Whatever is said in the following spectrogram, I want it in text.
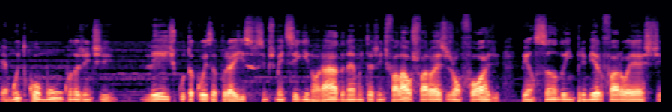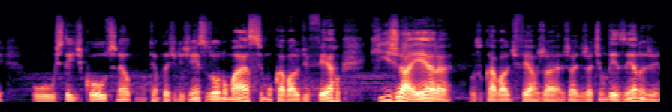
é muito comum quando a gente lê, escuta coisa por aí, isso simplesmente ser ignorado, né? Muita gente fala, ah, os faroestes de John Ford, pensando em primeiro faroeste, o Stagecoach, né, o Tempo das Diligências, ou no máximo o Cavalo de Ferro, que já era, o Cavalo de Ferro já, já, já tinha um dezenas de,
